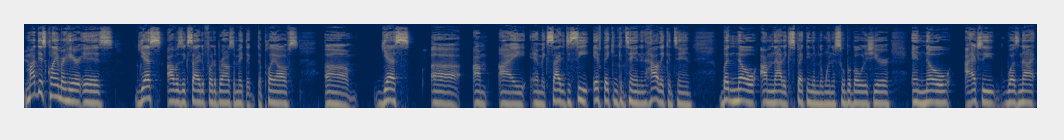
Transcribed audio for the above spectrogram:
my disclaimer here is yes, I was excited for the Browns to make the the playoffs. Um, yes, uh, I'm I am excited to see if they can contend and how they contend. But no, I'm not expecting them to win the Super Bowl this year. And no, I actually was not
